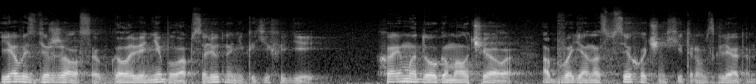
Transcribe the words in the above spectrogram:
Я воздержался, в голове не было абсолютно никаких идей. Хайма долго молчала, обводя нас всех очень хитрым взглядом,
